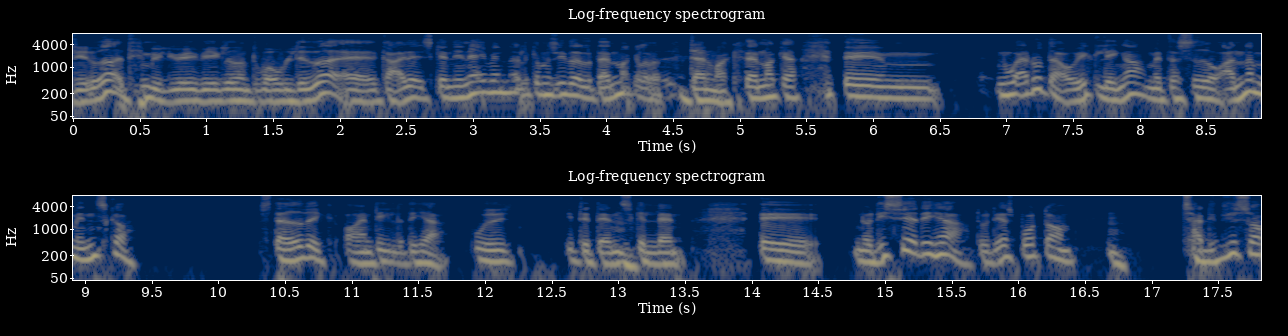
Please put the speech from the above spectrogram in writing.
leder af det miljø i virkeligheden. Du var jo leder af Guide i Skandinavien, eller kan man sige det, eller Danmark, eller hvad? Danmark. Danmark, ja. Øhm, nu er du der jo ikke længere, men der sidder jo andre mennesker stadigvæk og er en del af det her ude i det danske mm. land. Øh, når de ser det her, det var det, jeg spurgte dig om, mm. tager de det så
